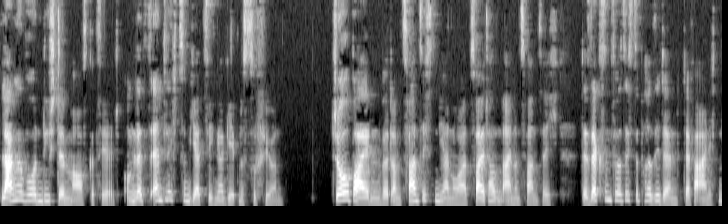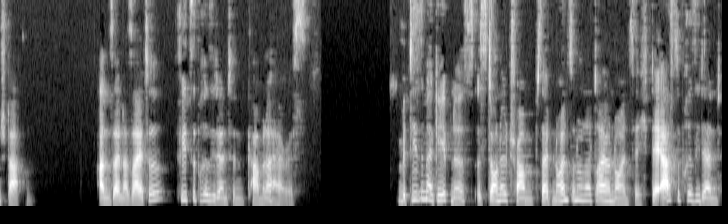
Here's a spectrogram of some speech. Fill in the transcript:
Lange wurden die Stimmen ausgezählt, um letztendlich zum jetzigen Ergebnis zu führen. Joe Biden wird am 20. Januar 2021 der 46. Präsident der Vereinigten Staaten. An seiner Seite Vizepräsidentin Kamala Harris. Mit diesem Ergebnis ist Donald Trump seit 1993 der erste Präsident,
